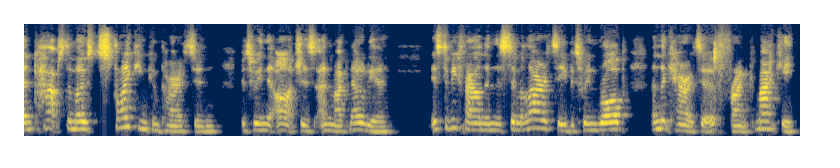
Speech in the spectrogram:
then perhaps the most striking comparison between the Archers and Magnolia is to be found in the similarity between Rob and the character of Frank Mackey.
